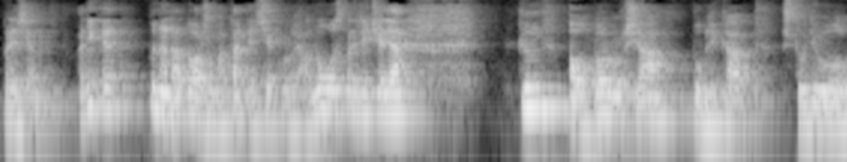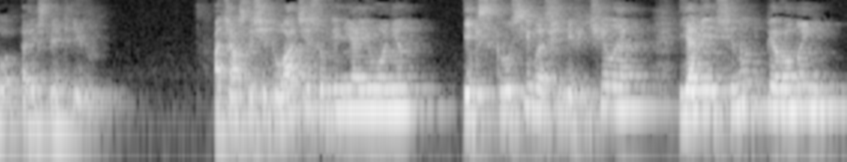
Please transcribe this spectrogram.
prezent. Adică până în a doua jumătate a secolului al XIX-lea, când autorul și-a publicat studiul respectiv. Această situație, sublinia Ionin, exclusivă și dificilă, i-a menținut pe români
